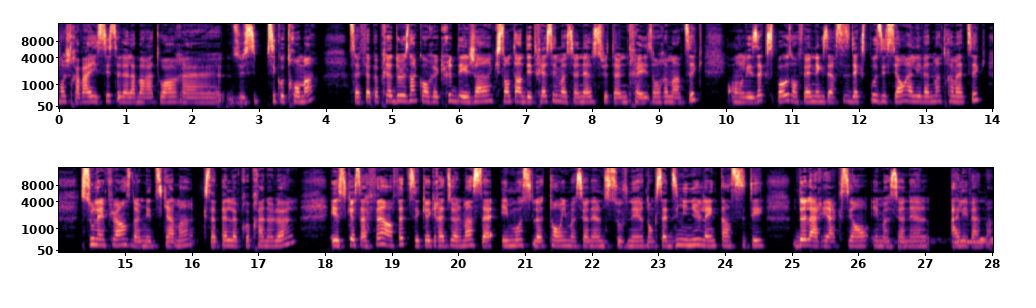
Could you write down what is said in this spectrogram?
Moi, je travaille ici, c'est le laboratoire euh, du psychotrauma. Ça fait à peu près deux ans qu'on recrute des gens qui sont en détresse émotionnelle suite à une trahison romantique. On les expose, on fait un exercice d'exposition à l'événement traumatique sous l'influence d'un médicament qui s'appelle le propranolol. Et ce que ça fait, en fait, c'est que graduellement, ça émousse le ton émotionnel du souvenir. Donc, ça diminue l'intensité de la réaction émotionnelle à l'événement.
